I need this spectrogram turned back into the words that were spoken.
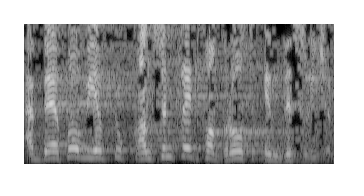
and therefore we have to concentrate for growth in this region.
